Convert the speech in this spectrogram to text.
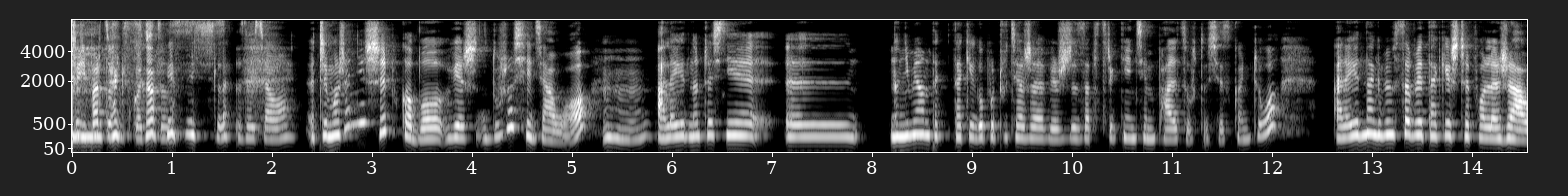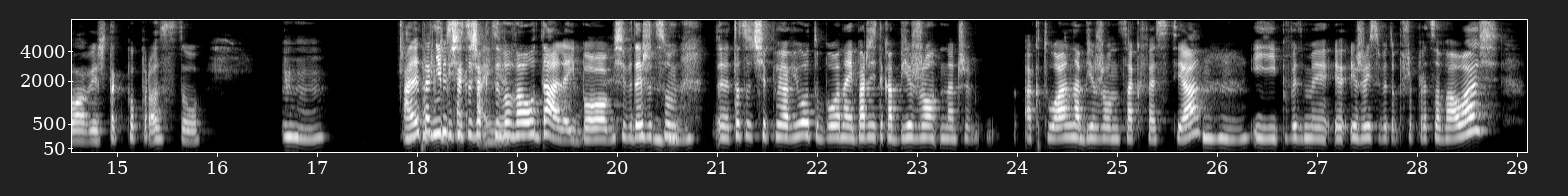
Czyli bardzo Tak szybko ci to myślę. zleciało? Czy może nie szybko, bo wiesz, dużo się działo, Mhm. ale jednocześnie y, no nie miałam tak, takiego poczucia, że wiesz, że za pstryknięciem palców to się skończyło, ale jednak bym sobie tak jeszcze poleżała, wiesz, tak po prostu. Mhm. Ale tak czy by się siak coś fajnie. aktywowało dalej, bo mi się wydaje, że to, są, Mhm. e, to co ci się pojawiło, to była najbardziej taka bieżąca, znaczy aktualna, bieżąca kwestia. Mhm. I powiedzmy, je- jeżeli sobie to przepracowałaś,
